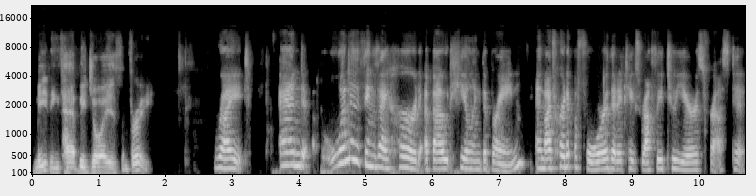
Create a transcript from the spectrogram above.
meetings, happy, joyous, and free. Right. And one of the things I heard about healing the brain, and I've heard it before that it takes roughly two years for us to,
